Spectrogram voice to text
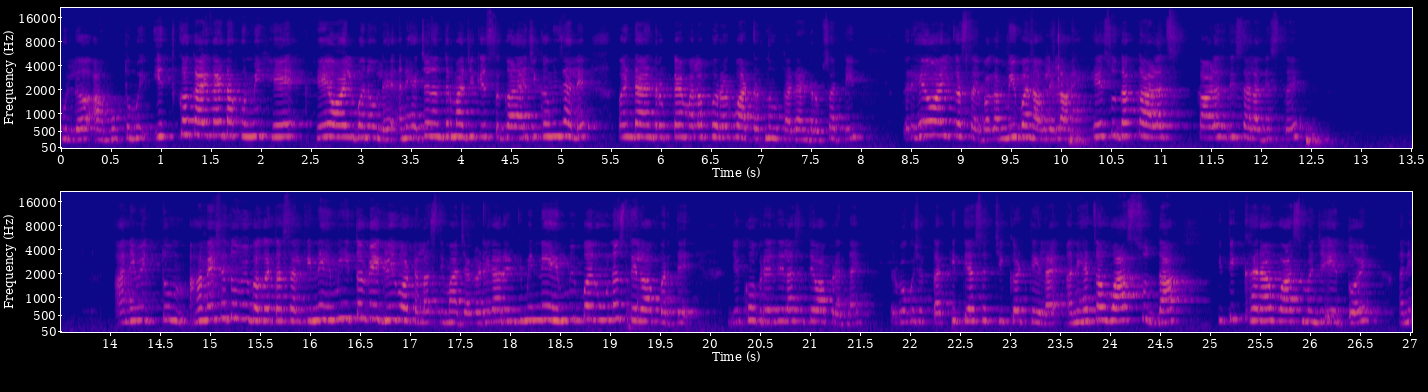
फुलं अमुक तमुक इतकं काय काय टाकून मी हे हे ऑइल बनवलं आहे आणि ह्याच्यानंतर माझी केस गळायची कमी झाले पण डॅन्ड्रप काय मला फरक वाटत नव्हता डॅन्ड्रपसाठी तर हे ऑइल कसं आहे बघा मी बनवलेलं आहे. हे सुद्धा काळच काळच दिसायला दिसतंय. आणि मी तुम हमेशा तुम्ही बघत असाल की नेहमी इथं वेगळी बॉटल असते माझ्याकडे कारण की मी नेहमी बनवूनच तेल वापरते. जे खोबरेल तेल असतं ते वापरत नाही. तर बघू शकता किती असं चिकट तेल आहे. आणि ह्याचा वास सुद्धा किती खराब वास म्हणजे येतोय. आणि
